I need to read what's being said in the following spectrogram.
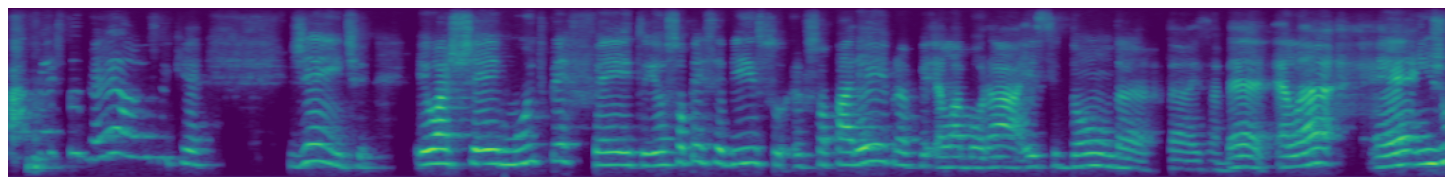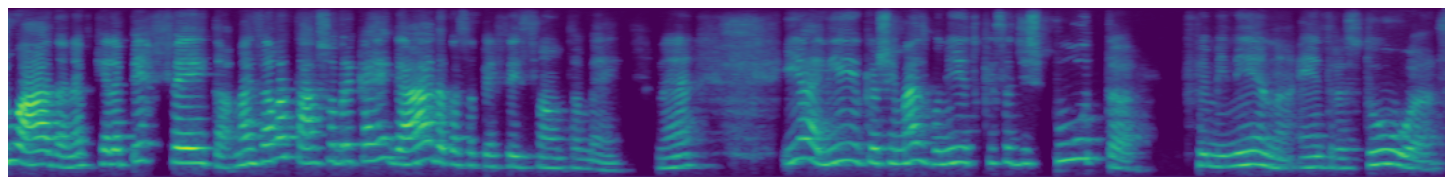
a festa dela, não sei o quê. Gente, eu achei muito perfeito, e eu só percebi isso, eu só parei para elaborar esse dom da, da Isabel. Ela é enjoada, né? Porque ela é perfeita, mas ela está sobrecarregada com essa perfeição também, né? E ali, o que eu achei mais bonito, que essa disputa feminina entre as duas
